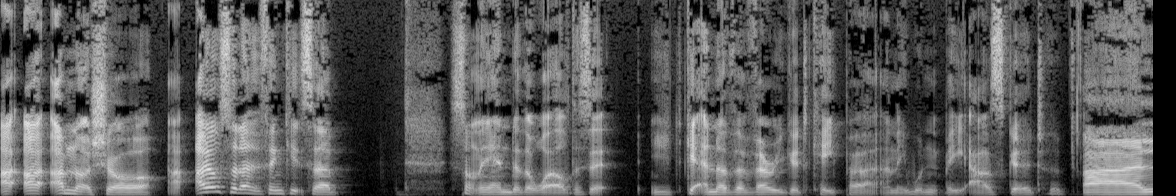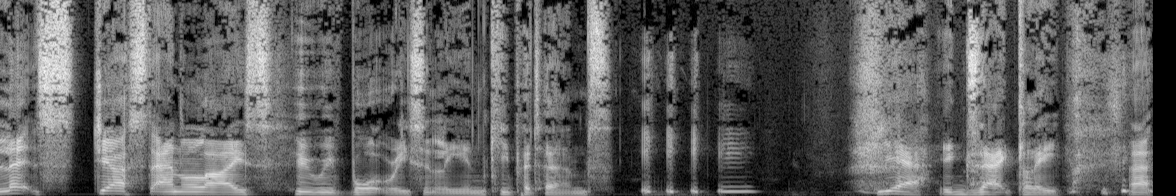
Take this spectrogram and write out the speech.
I, I, I'm not sure. I also don't think it's a. It's not the end of the world, is it? You'd get another very good keeper, and he wouldn't be as good. Uh, let's just analyse who we've bought recently in keeper terms. yeah, exactly. Uh,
